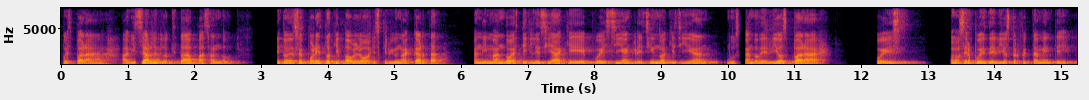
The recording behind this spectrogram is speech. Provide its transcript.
pues para avisarle de lo que estaba pasando. Entonces fue por esto que Pablo escribió una carta animando a esta iglesia a que pues sigan creciendo, a que sigan buscando de Dios para pues conocer pues de Dios perfectamente.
